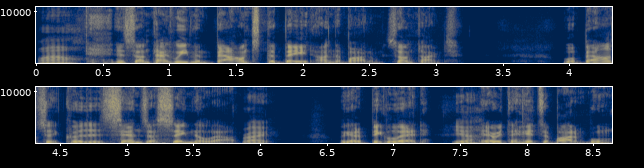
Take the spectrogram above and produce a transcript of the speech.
Wow. And sometimes we even bounce the bait on the bottom. Sometimes We'll bounce it because it sends a signal out. Right. We got a big lead. Yeah. And everything hits the bottom. Boom,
